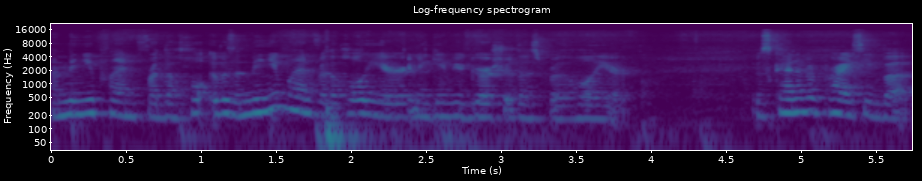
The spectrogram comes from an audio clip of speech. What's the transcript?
a menu plan for the whole. It was a menu plan for the whole year, and it gave you a grocery list for the whole year. It was kind of a pricey book,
